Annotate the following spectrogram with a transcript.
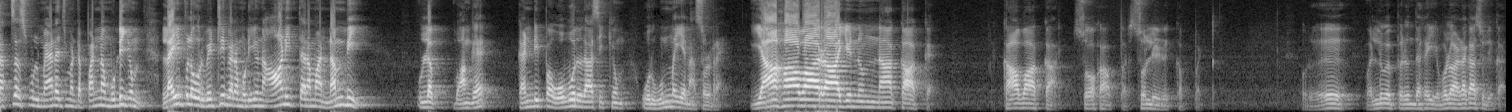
சக்ஸஸ்ஃபுல் மேனேஜ்மெண்ட்டை பண்ண முடியும். லைஃப்பில் ஒரு வெற்றி பெற முடியும்னு ஆணித்தரமாக நம்பி உள்ள வாங்க. கண்டிப்பாக ஒவ்வொரு ராசிக்கும் ஒரு உண்மையை நான் சொல்கிறேன் யாகாவாராயினும் நா காக்க. காவாக்கார் சோகாப்பர் சொல்லிழுக்கப்பட்டு. ஒரு வள்ளுவ பெருந்தகை எவ்வளோ அழகாக சொல்லியிருக்கார்.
